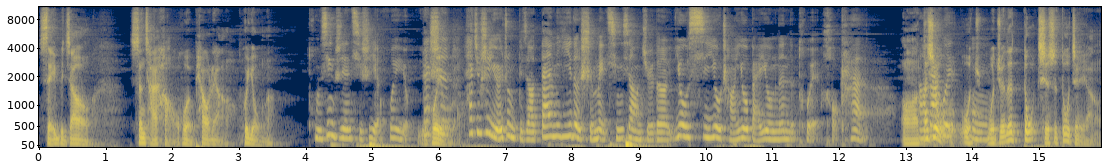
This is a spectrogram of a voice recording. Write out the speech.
谁比较身材好或者漂亮，会有吗？同性之间其实也会有，但是他就是有一种比较单一的审美倾向，觉得又细又长又白又嫩的腿好看。哦，但是我我我觉得都其实都这样。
